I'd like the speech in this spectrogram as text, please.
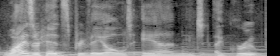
wiser heads prevailed, and a group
